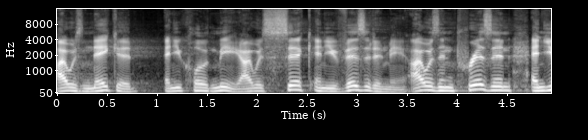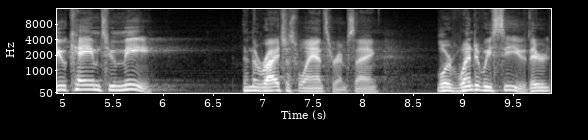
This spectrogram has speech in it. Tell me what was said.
I was naked and you clothed me. I was sick and you visited me. I was in prison and you came to me. Then the righteous will answer him, saying, Lord, when did we see you? They're,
